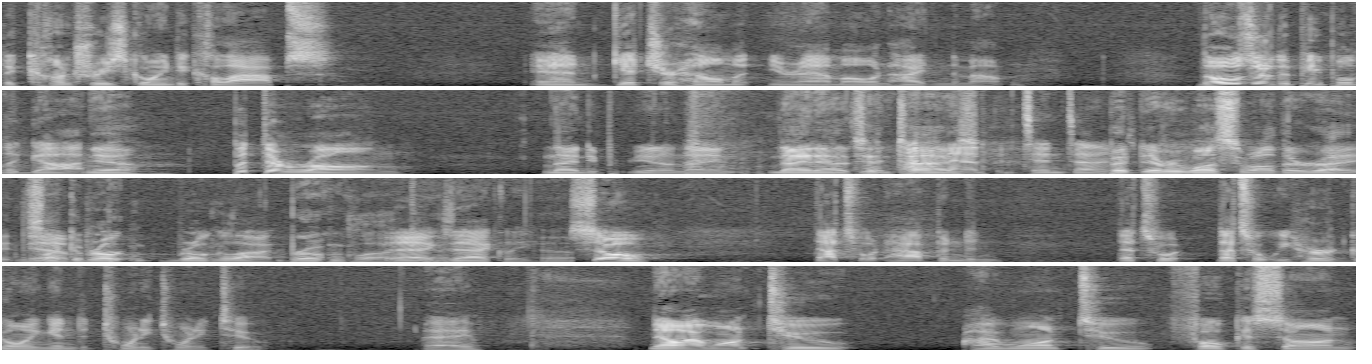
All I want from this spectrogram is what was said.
the country's going to collapse and get your helmet and your ammo and hide in the mountain. Those are the people that got. Yeah, But they're wrong. Ninety. You know, nine nine out of ten times. out of ten times. But every once in a while, they're right. It's yeah, like a broken bro- broken clock. broken clock. Yeah, exactly. Yeah. So that's what happened, and that's what that's what we heard going into 2022. Okay. Now I want to I want to focus on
